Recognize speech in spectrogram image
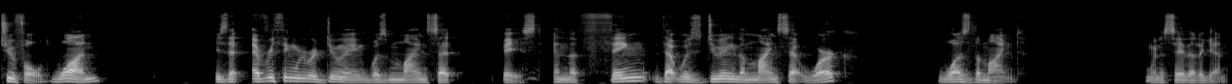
twofold one is that everything we were doing was mindset based and the thing that was doing the mindset work was the mind i'm going to say that again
